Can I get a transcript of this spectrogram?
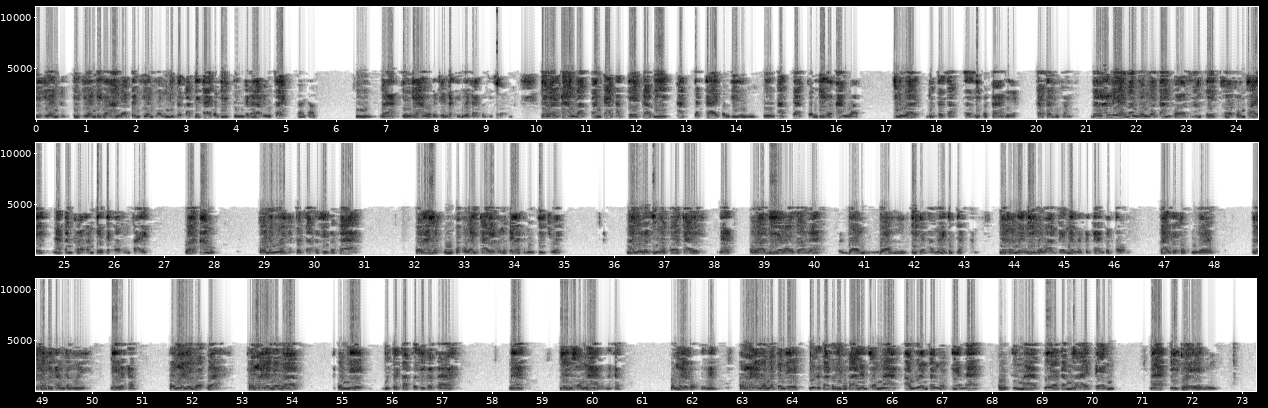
ที่เสียงที่เสียงที่เขาอ้างว่าเป็นเสียงของยุทธศักดิ์ที่ใจคนที่ตึงใช่ไหมล่ะพี่อุทัยใช่ครับ อืมนะเสียงที่อ้างว่าเป็นเสียงทักษิณด้วยใจคนที่สองแต่ว่าการดับการการอัดเทปคราวนี้อัดจากใจคนที่หนึ่งคืออัดจากคนที่เขาอ้างว่าชื่อว่ายุทธศักดิ์สสิประภานี่แหละครับท่านผู้ฟังดังนั้นเนี่ยบางคนก็ตั้งข้อสังเกตข้อสงสัยนะตั้งข้อสังเกตและข้อสงสัยว่าเอา ก็ในเมื่อยุทธศักดิ์สสิประภาก็นายกอูก็เอาไว้ใจเอามาเป็นรัฐมนตรีช่วย นายกทักษิณก็พอใจนะเพราะว่ามีอะไรก็นะยอมยอมที่จะทำให้ทุกอย่างแล้วก็เรื่องนี้ก็วางแผนเงินมันเป็นการเป็นตอนใกล้จะจบอยู่แล้ว แล้วเขาไปทำทำไมนี่แหละครับ ผมไม่ได้บอกว่า ผมไม่ได้บอกว่าผมเอกยุทธศักดิ์ปฏิปภานะ เล่อนสองหน้าหรอกนะครับ ผมไม่ได้บอกอย่างนั้นผมไม่ได้บอกว่าเป็นเอกยุทธศักดิ์ปฏิปภาเล่อนสองหน้า เอาเรื่องทั้งหมดเนี่ยนะปูดขึ้นมาเพื่อทำลายแผนนะที่ตัวเอง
